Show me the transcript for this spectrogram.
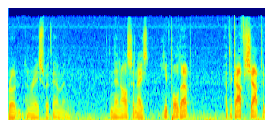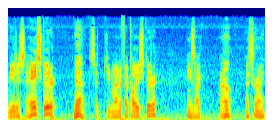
rode and raced with him. And and then all of a sudden I s he pulled up at the coffee shop to meet us. Hey, Scooter. Yeah. I said, "Do you mind if I call you Scooter?" He's like, "Oh, that's right.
